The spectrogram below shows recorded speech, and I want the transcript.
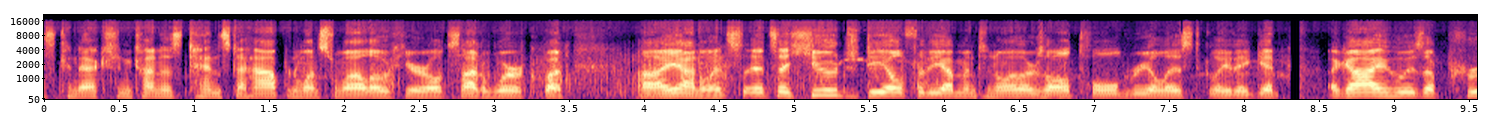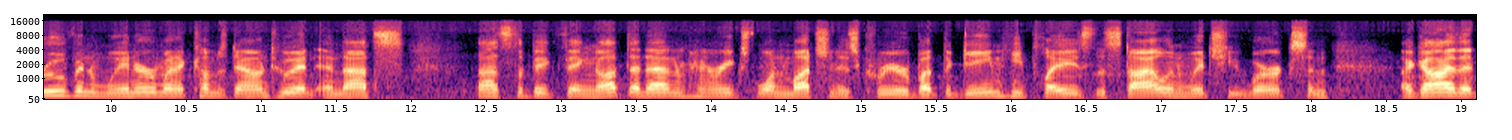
connection kind of tends to happen once in a while out here outside of work, but uh, yeah, no, it's it's a huge deal for the Edmonton Oilers. All told, realistically, they get a guy who is a proven winner when it comes down to it, and that's that's the big thing. Not that Adam Henrique's won much in his career, but the game he plays, the style in which he works, and a guy that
